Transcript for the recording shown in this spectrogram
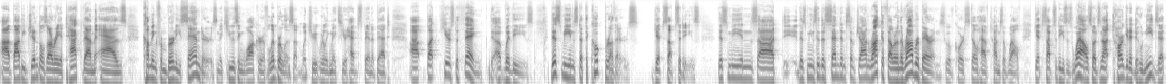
uh, Bobby Jindal's already attacked them as coming from Bernie Sanders and accusing Walker of liberalism, which really makes your head spin a bit. Uh, but here's the thing uh, with these: this means that the Koch brothers get subsidies. This means uh, this means the descendants of John Rockefeller and the robber barons, who of course still have tons of wealth, get subsidies as well. So it's not targeted to who needs it,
